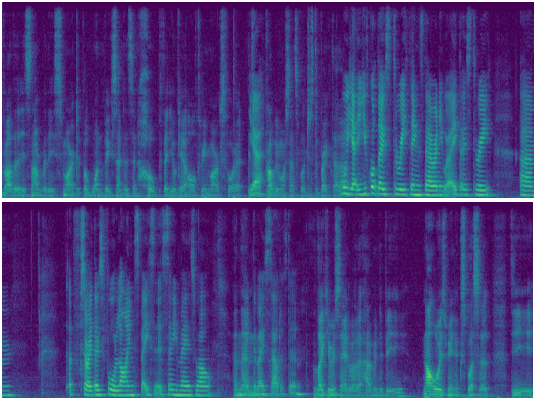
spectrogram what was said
rather, it's not really smart to put one big sentence and hope that you'll get all three marks for it. It's Yeah. probably more sensible just to break that up. Well, yeah, you've got those three things there anyway. Those three, um, sorry, those four line spaces. So you may as well and make then the most out of them. like you were saying about it having to be not always being explicit, the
